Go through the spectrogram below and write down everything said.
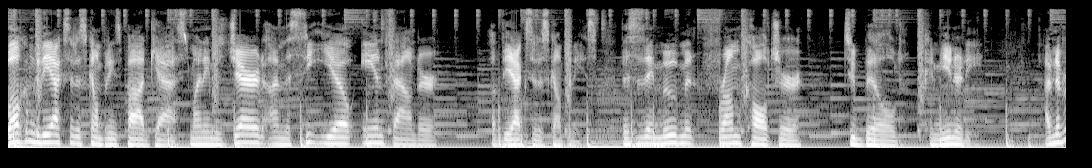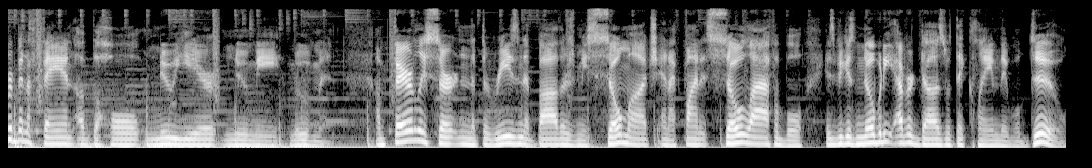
Welcome to the Exodus Companies podcast. My name is Jared. I'm the CEO and founder of the Exodus Companies. This is a movement from culture to build community. I've never been a fan of the whole New Year, New Me movement. I'm fairly certain that the reason it bothers me so much and I find it so laughable is because nobody ever does what they claim they will do.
